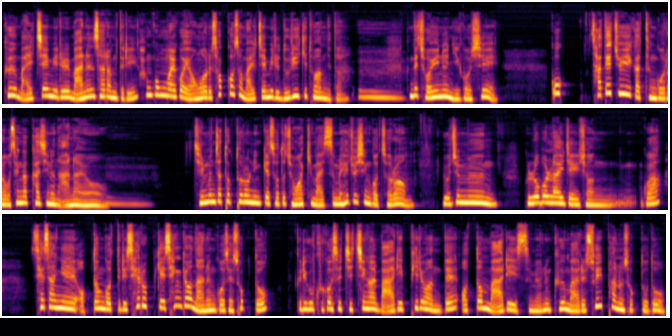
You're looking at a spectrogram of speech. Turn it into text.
그 말재미를 많은 사람들이 한국말과 영어를 섞어서 말재미를 누리기도 합니다. 음. 근데 저희는 이것이 꼭 사대주의 같은 거라고 생각하지는 않아요. 음. 질문자 톡토로님께서도 정확히 말씀을 해주신 것처럼 요즘은 글로벌라이제이션과 세상에 없던 것들이 새롭게 생겨나는 것의 속도, 그리고 그것을 지칭할 말이 필요한데 어떤 말이 있으면은 그 말을 수입하는 속도도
